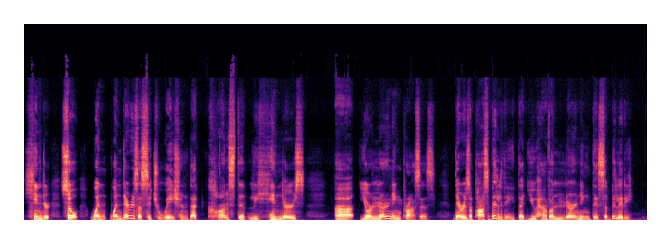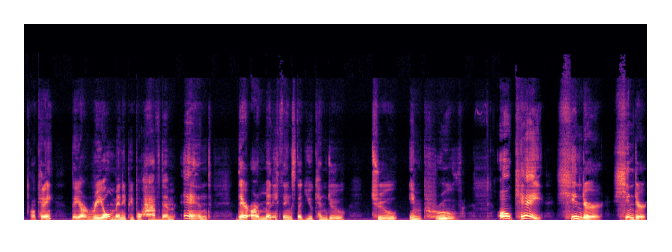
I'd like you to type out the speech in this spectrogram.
Hinder. So when when there is a situation that constantly hinders uh, your learning process, there is a possibility that you have a learning disability. Okay? They are real, many people have them, and there are many things that you can do to improve. Okay, hinder, hinder.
